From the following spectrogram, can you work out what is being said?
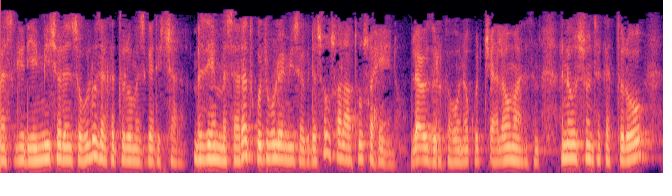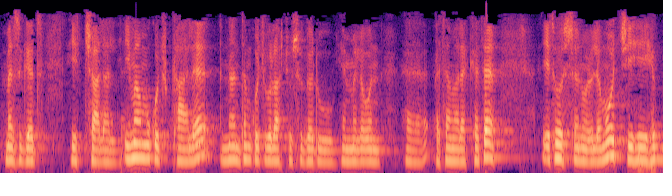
መስገድ የሚችልን ሰው ሁሉ ተከትሎ መስገድ ይቻላል። በዚህም መሰረት ቁጭ ብሎ የሚሰግድ ሰው ሰላቱ ሰሒህ ነው፣ ለዑዝር ከሆነ ቁጭ ያለው ማለት ነው። እነው እሱን ተከትሎ መስገድ ይቻላል። ኢማሙ ቁጭ ካለ እናንተም ቁጭ ብላችሁ ስገዱ የሚለውን በተመለከተ የተወሰኑ ዕለሞች ይሄ ህግ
